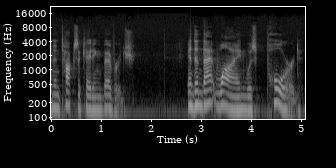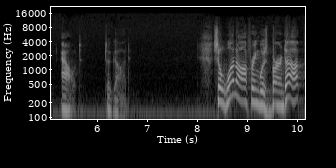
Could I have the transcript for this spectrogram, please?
an intoxicating beverage. And then that wine was poured out to God. So one offering was burned up,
